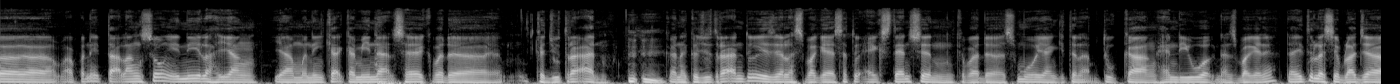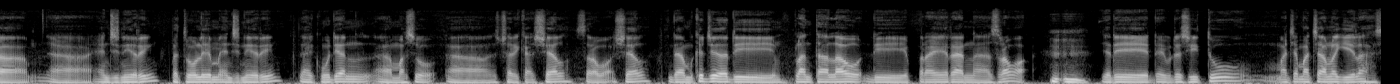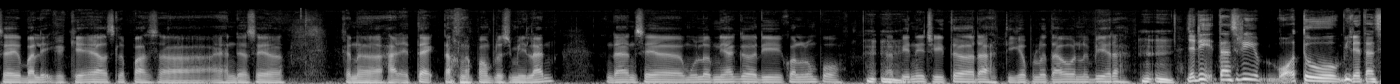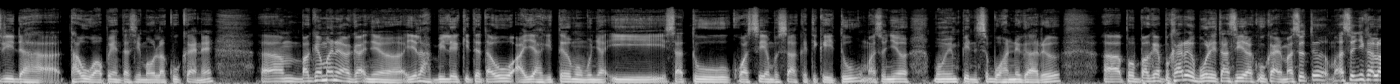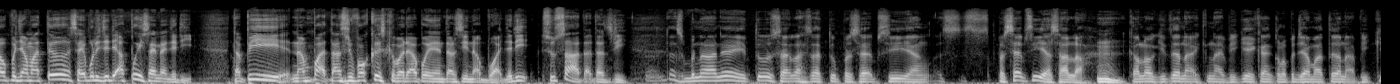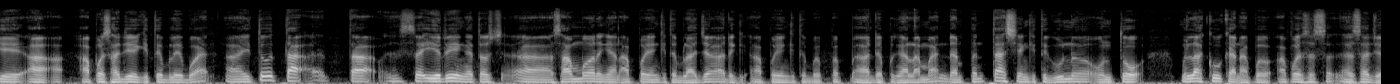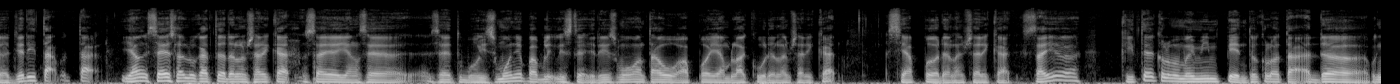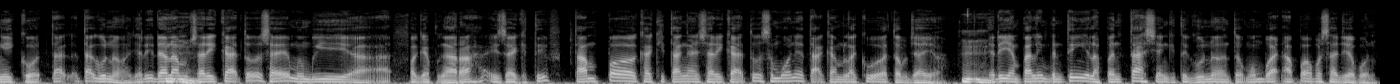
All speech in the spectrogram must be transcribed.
apa ni tak langsung inilah yang yang meningkatkan minat saya kepada kejuruteraan Mm-mm. kerana kejuruteraan tu ialah sebagai satu extension kepada semua yang kita nak bertukang handiwork dan sebagainya. Dan itulah saya belajar uh, engineering petroleum engineering. Dan kemudian uh, masuk uh, syarikat Shell Sarawak Shell dan bekerja di pelantar laut di perairan uh, Sarawak Mm-hmm. Jadi daripada situ macam-macam lagi lah saya balik ke KL selepas uh, ayahanda saya kena heart attack tahun 89 dan saya mula berniaga di Kuala Lumpur. Mm-mm. Tapi ini cerita dah 30 tahun lebih dah. Mm-mm. Jadi Tan Sri waktu bila Tan Sri dah tahu apa yang Tan Sri mahu lakukan eh um, bagaimana agaknya ialah bila kita tahu ayah kita mempunyai satu kuasa yang besar ketika itu maksudnya memimpin sebuah negara uh, pelbagai perkara boleh Tan Sri lakukan. Maksud tu maksudnya kalau pejam mata saya boleh jadi apa yang saya nak jadi. Tapi nampak Tan Sri fokus kepada apa yang Tan Sri nak buat. Jadi susah tak Tan Sri? Dan sebenarnya itu salah satu persepsi yang persepsi yang salah. Hmm. Kalau kita nak nak fikirkan kalau pejam mata nak fikir uh, apa saja kita boleh buat, uh, itu tak tak seiring atau uh, sama dengan apa yang kita belajar, ada apa yang kita ber, ada pengalaman dan pentas yang kita guna untuk melakukan apa apa saja. Jadi tak tak yang saya selalu kata dalam syarikat saya yang saya saya tubuhi semuanya public listed. Jadi semua orang tahu apa yang berlaku dalam syarikat, siapa dalam syarikat. Saya kita kalau memimpin tu kalau tak ada pengikut tak tak guna. Jadi dalam hmm. syarikat tu saya memberi uh, sebagai pengarah eksekutif tanpa kaki tangan syarikat tu semuanya tak akan berlaku atau berjaya. Hmm. Jadi yang paling penting ialah pentas yang kita guna untuk membuat apa-apa saja pun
